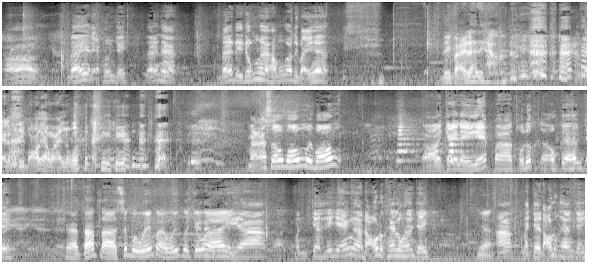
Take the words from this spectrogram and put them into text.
Ờ, đế đẹp hơn anh chị. Đế nè. Đế đi đúng ha, không có đi bậy ha. đi bậy là đi đâu Vậy là mình đi bỏ ra ngoài luôn á. Mã số 44. Rồi cây này ghép ờ, Thủ Đức ờ, ok hả anh chị? Cái này tết là super whip rồi quý cô chú ơi. Chị, ờ, mình chơi cái dáng ờ, đổ được hay luôn hả anh chị? dạ. À, cái này chơi đổ được hay anh chị?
